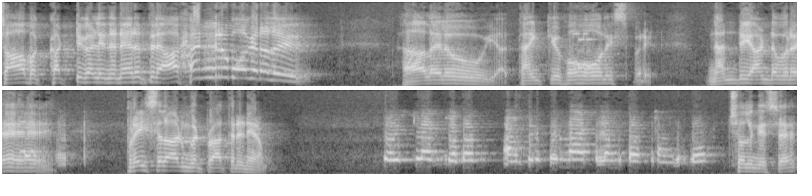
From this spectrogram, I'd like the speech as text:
சாப கட்டுகள் இந்த நேரத்தில் அகன்று போகிறது. You, Holy Spirit. நன்றி ஆண்டவரே. பிரைசலாட் உங்கள் பிரார்த்தனை நேரம். சொல்லுங்க சார்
